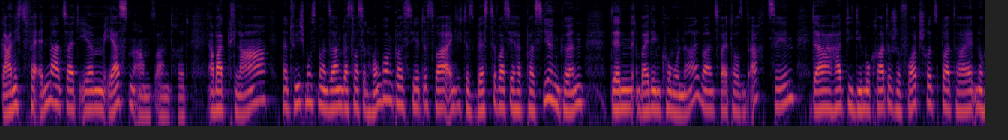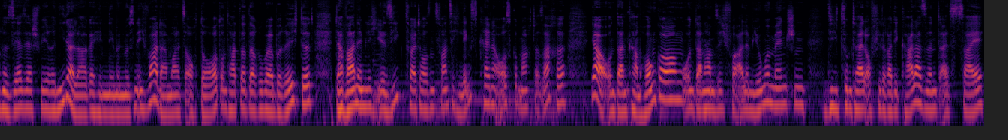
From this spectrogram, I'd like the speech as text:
gar nichts verändert seit ihrem ersten Amtsantritt. Aber klar, natürlich muss man sagen, das, was in Hongkong passiert ist, war eigentlich das Beste, was ihr hat passieren können. Denn bei den Kommunalwahlen 2018, da hat die Demokratische Fortschrittspartei noch eine sehr, sehr schwere Niederlage hinnehmen müssen. Ich war damals auch dort und hatte darüber berichtet. Da war nämlich ihr Sieg 2020 längst keine ausgemachte Sache. Ja, und dann kam Hongkong und dann haben sich vor allem junge Menschen, die zum Teil auch viel radikaler sind als Tsai,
